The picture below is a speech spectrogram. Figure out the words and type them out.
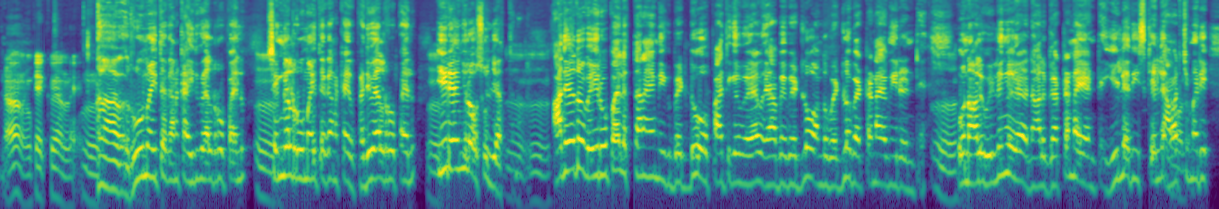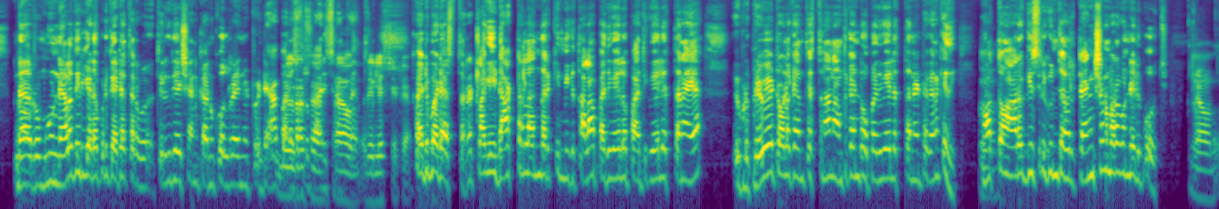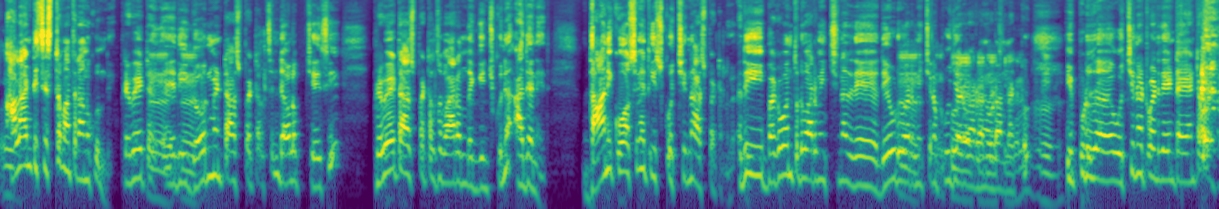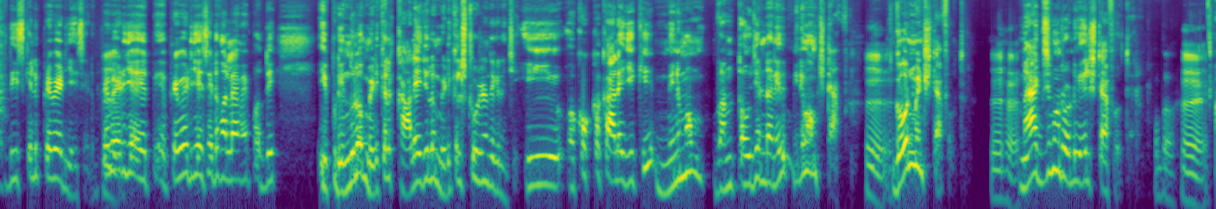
room అయితే కనుక ఐదు వేల రూపాయలు సింగిల్ రూమ్ అయితే కనుక పదివేల రూపాయలు ఈ రేంజ్లో వసూలు చేస్తారు ఉమ్, అదేదో వెయ్యి రూపాయలు ఇస్తానా మీకు బెడ్ ఓ పాతిక యాభై బెడ్లు వంద బెడ్లు పెట్టండి మీరు అంటే ఉమ్, ఓ నాలుగు బిల్డింగ్ నాలుగు కట్టండి అంటే. వీళ్ళే తీసుకెళ్ళి అమర్చి మరి మూడు నెలలు తిరిగేటప్పుడు కట్టేస్తారు. తెలుగుదేశానికి అనుకూలమైనటువంటి కట్టుబడేస్తారు అట్లాగే ఈ డాక్టర్లందరికీ మీకు తలా పదివేలు పాతిక వేలు ఇస్తానాయా ఇప్పుడు ప్రైవేట్ వాళ్ళకి ఎంత ఇస్తున్నాను అంతకంటే ఓ పదివేలు ఇస్తానంటే కనుక ఇది మొత్తం ఆరోగ్యశ్రీ గురించి అసలు టెన్షన్ పడకుండా వెళ్ళిపోవచ్చు. అలాంటి సిస్టమ్ అతను అనుకుంది. ప్రైవేట్ ఏది. గవర్నమెంట్ హాస్పిటల్స్ డెవలప్ చేసి ప్రైవేట్ హాస్పిటల్స్ భారం తగ్గించుకుని అది అనేది. దానికోసమే తీసుకొచ్చింది హాస్పిటల్. అది భగవంతుడు వరం ఇచ్చిన దేవుడు వరం ఇచ్చిన పూజారి పూజా వరం అన్నట్టు. ఇప్పుడు వచ్చినటువంటిది ఏంటంటే తీసుకెళ్ళి ప్రైవేట్ చేసాడు ప్రైవేట్ ప్రైవేట్ చేసేయడం వల్ల ఏమైపోద్ది? ఇప్పుడు ఇందులో మెడికల్ కాలేజీలో మెడికల్ స్టూడెంట్ దగ్గర నుంచి ఈ ఒక్కొక్క కాలేజీకి మినిమం వన్ థౌజండ్ అనేది మినిమం స్టాఫ్. గవర్నమెంట్ స్టాఫ్ అవుతారు. మాక్సిమం రెండు వేలు స్టాఫ్ అవుతారు.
